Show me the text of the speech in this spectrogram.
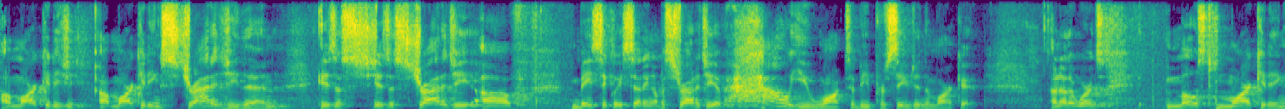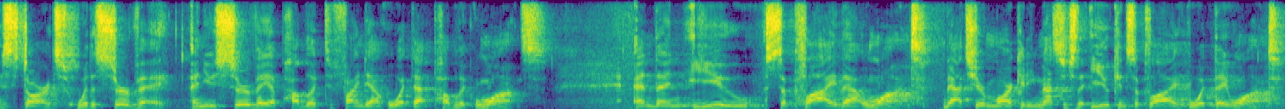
A marketing, a marketing strategy then is a, is a strategy of basically setting up a strategy of how you want to be perceived in the market. In other words, most marketing starts with a survey, and you survey a public to find out what that public wants and then you supply that want. That's your marketing message that you can supply what they want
